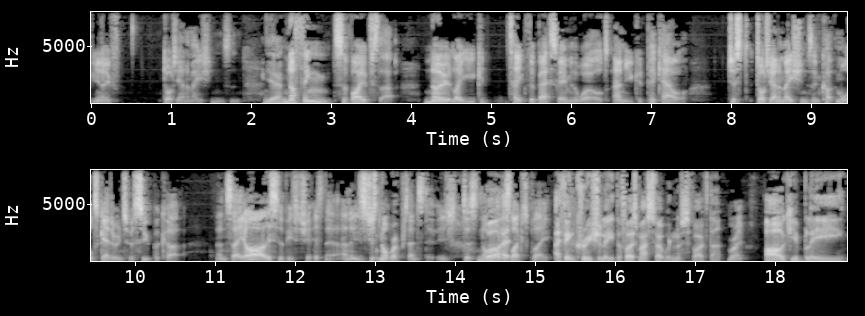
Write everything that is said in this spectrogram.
you know, dodgy animations and Yeah. nothing survives that. No, like you could take the best game in the world and you could pick out just dodgy animations and cut them all together into a super cut and say, oh, this is a piece of shit, isn't it? And it's just not representative. It's just not Well, what it's I- like to play. I think crucially, the first Mass Effect wouldn't have survived that. Right. Arguably,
